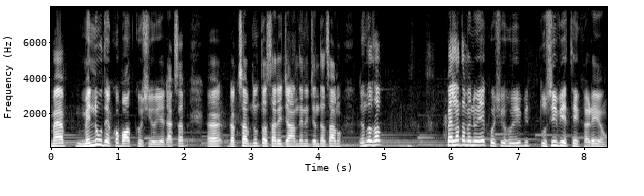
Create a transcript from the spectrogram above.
ਮੈਂ, ਮੈਨੂੰ ਦੇਖੋ ਬਹੁਤ ਖੁਸ਼ੀ ਹੋਈ ਹੈ, ਡਾਕਟਰ ਸਾਹਿਬ। ਡਾਕਟਰ ਸਾਹਿਬ ਨੂੰ ਤਾਂ ਸਾਰੇ ਜਾਣਦੇ ਨੇ, ਜਿੰਦਲ ਸਾਹਿਬ ਨੂੰ। ਜਿੰਦਲ ਸਾਹਿਬ, ਪਹਿਲਾਂ ਤਾਂ ਮੈਨੂੰ ਇਹ ਖੁਸ਼ੀ ਹੋਈ ਵੀ ਤੁਸੀਂ ਵੀ ਇੱਥੇ ਖੜੇ ਹੋ।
